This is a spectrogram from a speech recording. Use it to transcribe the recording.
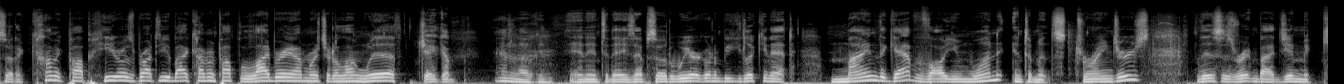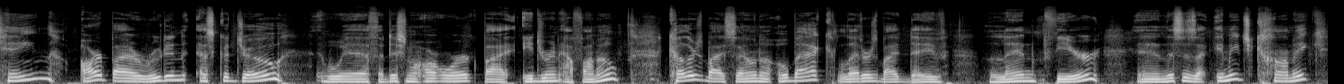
Episode of Comic Pop Heroes brought to you by Comic Pop Library. I'm Richard, along with. Jacob. And Logan. And in today's episode, we are going to be looking at Mind the Gap, Volume 1 Intimate Strangers. This is written by Jim McCann, art by Rodin Esquejo, with additional artwork by Adrian Alphona, colors by Sonia Oback, letters by Dave Lanphear. And this is an image comic,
